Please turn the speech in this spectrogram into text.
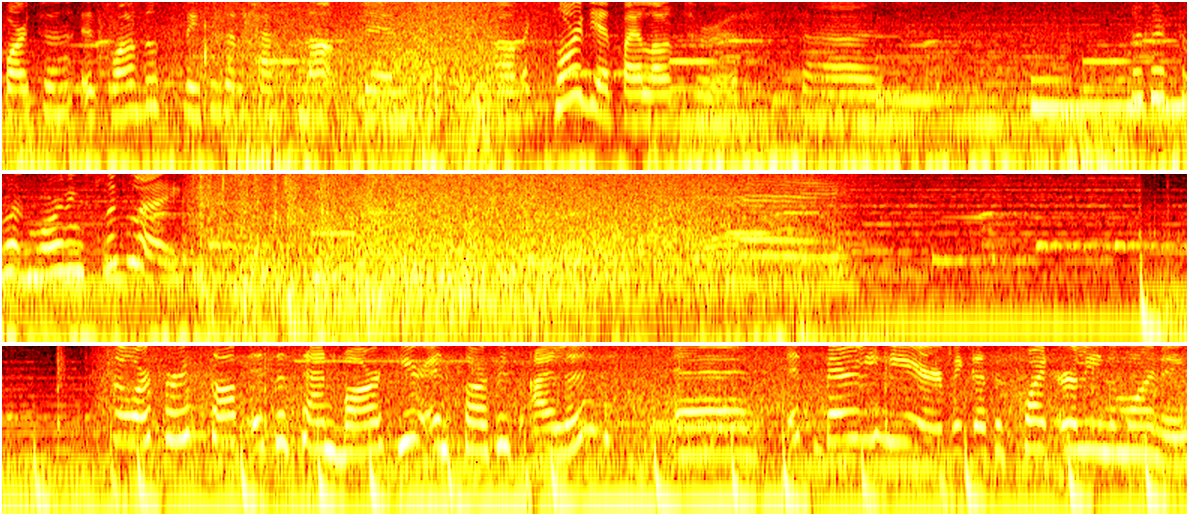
Barton is one of those places that has not been um, explored yet by a lot of tourists. And look at what mornings look like. First stop is the sandbar here in Starfish Island and it's barely here because it's quite early in the morning.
